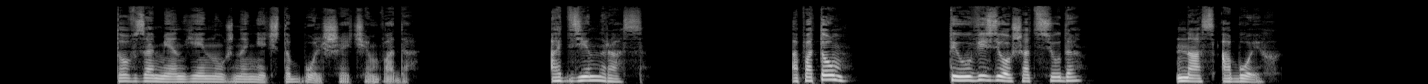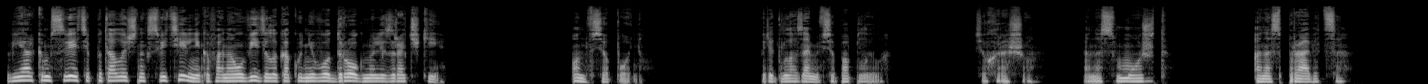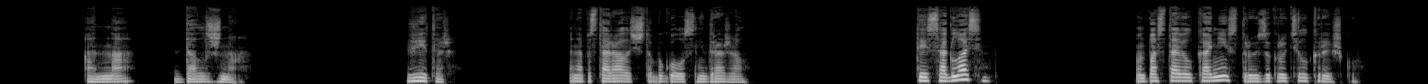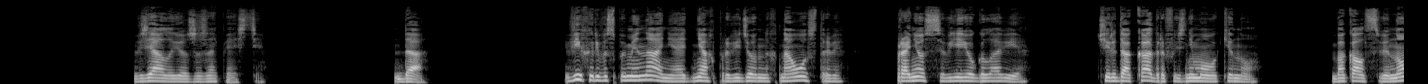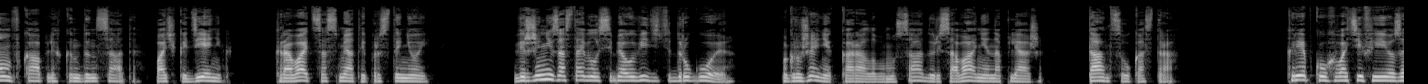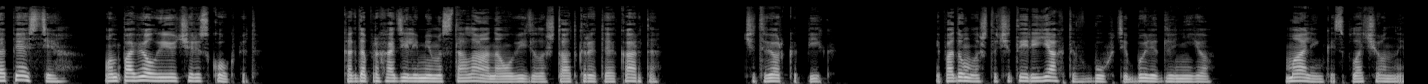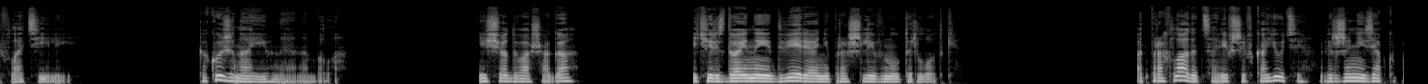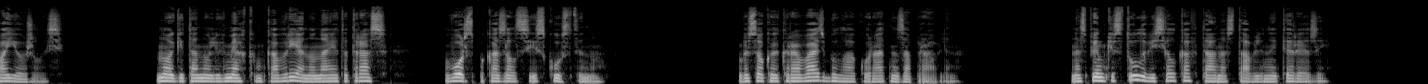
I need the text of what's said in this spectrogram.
то взамен ей нужно нечто большее, чем вода. Один раз. А потом ты увезешь отсюда нас обоих. В ярком свете потолочных светильников она увидела, как у него дрогнули зрачки. Он все понял. Перед глазами все поплыло. Все хорошо. Она сможет. Она справится. Она должна. Витер. Она постаралась, чтобы голос не дрожал. Ты согласен? Он поставил канистру и закрутил крышку. Взял ее за запястье. Да. Вихрь воспоминаний о днях, проведенных на острове, пронесся в ее голове. Череда кадров из немого кино. Бокал с вином в каплях конденсата, пачка денег, кровать со смятой простыней. Вержини заставила себя увидеть и другое. Погружение к коралловому саду, рисование на пляже, танцы у костра. Крепко ухватив ее запястье, он повел ее через кокпит. Когда проходили мимо стола, она увидела, что открытая карта — четверка пик, и подумала, что четыре яхты в бухте были для нее маленькой сплоченной флотилией. Какой же наивной она была. Еще два шага, и через двойные двери они прошли внутрь лодки. От прохлады, царившей в каюте, Вержини зябко поежилась. Ноги тонули в мягком ковре, но на этот раз ворс показался искусственным. Высокая кровать была аккуратно заправлена. На спинке стула висел кафтан, оставленный Терезой.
